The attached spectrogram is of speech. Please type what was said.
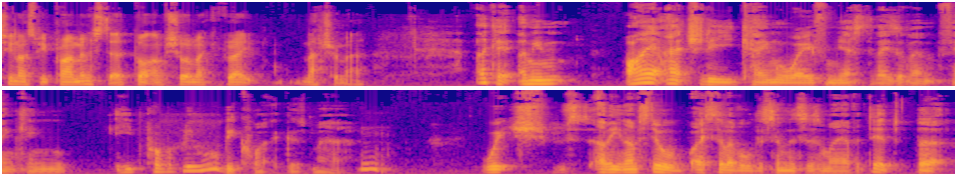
too nice to be prime minister. But I'm sure he'll make a great metro mayor. Okay, I mean, I actually came away from yesterday's event thinking he probably will be quite a good mayor. Hmm. Which, I mean, I'm still, I still have all the cynicism I ever did, but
